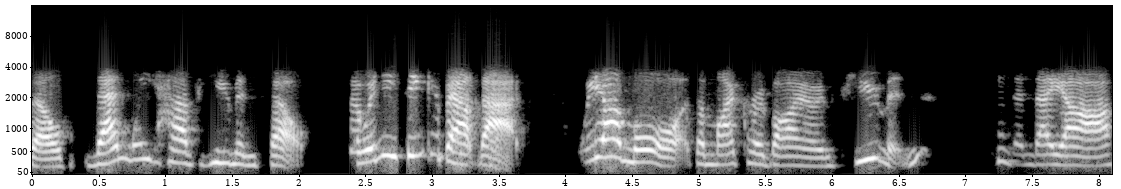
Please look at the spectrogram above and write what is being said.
cells than we have human cells. So when you think about that, we are more the microbiome humans hmm. than they are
